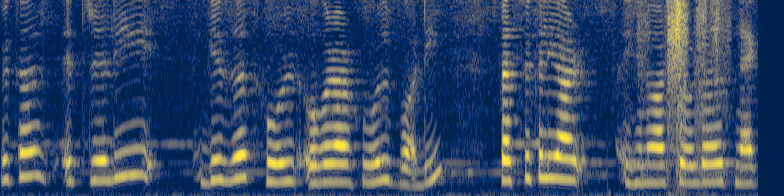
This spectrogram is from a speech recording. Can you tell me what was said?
because it really gives us hold over our whole body, specifically our you know our shoulders, neck,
